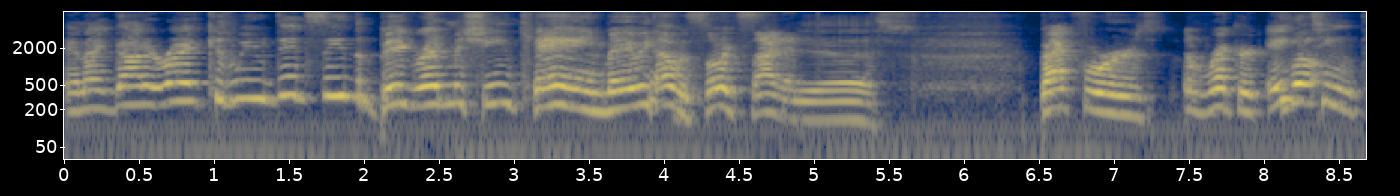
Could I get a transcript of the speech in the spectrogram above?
and I got it right because we did see the Big Red Machine Kane, baby. I was so excited. yes. Back for his record 18th.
